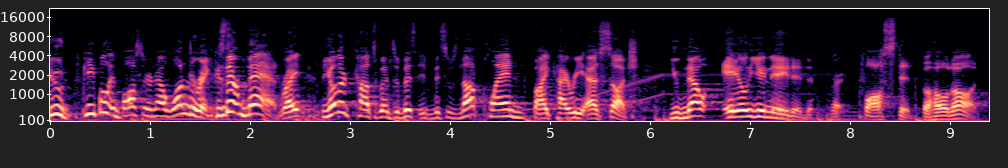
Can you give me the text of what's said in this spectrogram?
dude, people in Boston are now wondering because they're mad, right? The other consequence of this, if this was not planned by Kyrie as such, you've now alienated Right. Boston. But hold on.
